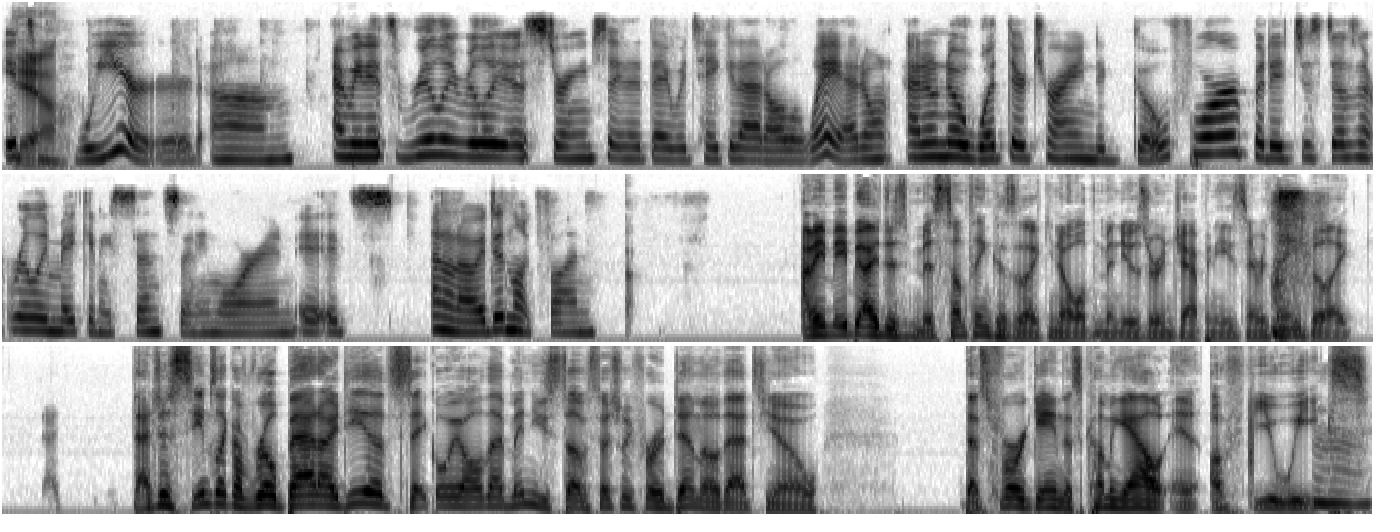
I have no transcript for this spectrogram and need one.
It it's Yeah. weird. Um, I mean, it's really, really a strange thing that they would take that all away. I don't, I don't know what they're trying to go for, but it just doesn't really make any sense anymore. And it, it's, I don't know, it didn't look fun. I mean, maybe I just missed something because like you know all the menus are in Japanese and everything, but like that, that just seems like a real bad idea to take away all that menu stuff, especially for a demo that's you know that's for a game that's coming out in a few weeks.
